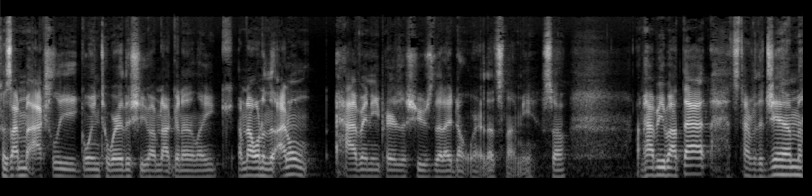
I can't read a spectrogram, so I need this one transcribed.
because I'm actually going to wear the shoe. I'm not gonna like I'm not one of the I don't have any pairs of shoes that I don't wear. That's not me. So I'm happy about that. It's time for the gym.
